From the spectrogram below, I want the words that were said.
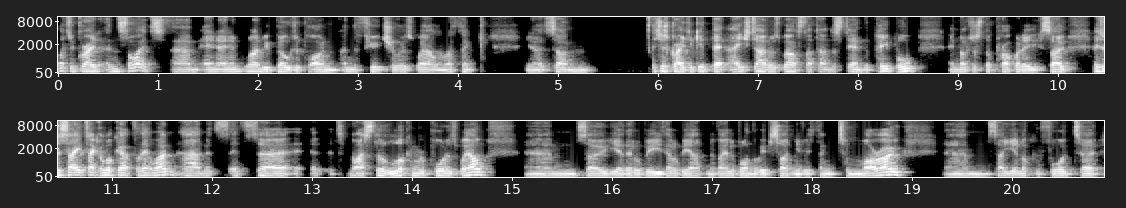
lots of great insights, um, and and want to be built upon in the future as well. And I think you know it's um it's just great to get that age data as well, start to understand the people and not just the property. So, as I say, take a look out for that one. Um, it's it's uh, it's a nice little looking report as well. Um, so yeah, that'll be that'll be out and available on the website and everything tomorrow. Um, so yeah, looking forward to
